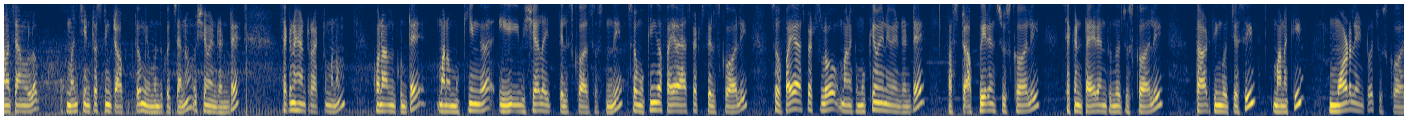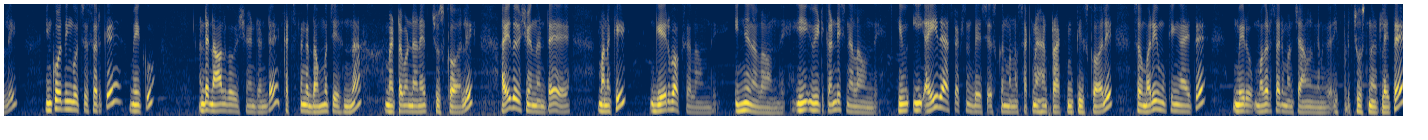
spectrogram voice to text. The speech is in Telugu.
మన ఛానల్లో ఒక మంచి ఇంట్రెస్టింగ్ టాపిక్తో మీ ముందుకు వచ్చాను. విషయం ఏంటంటే సెకండ్ హ్యాండ్ ట్రాక్టర్ మనం కొనాలనుకుంటే మనం ముఖ్యంగా ఈ విషయాలు అయితే తెలుసుకోవాల్సి వస్తుంది. సో ముఖ్యంగా ఫైవ్ ఆస్పెక్ట్స్ తెలుసుకోవాలి. సో ఫైవ్ ఆస్పెక్ట్స్లో మనకు ముఖ్యమైనవి ఏంటంటే ఫస్ట్ అపీరెన్స్ చూసుకోవాలి సెకండ్ టైర్ ఎంత ఉందో చూసుకోవాలి థర్డ్ థింగ్ వచ్చేసి మనకి మోడల్ ఏంటో చూసుకోవాలి. ఇంకో థింగ్ వచ్చేసరికి మీకు అంటే నాలుగో విషయం ఏంటంటే ఖచ్చితంగా దమ్ము చేసిందా మెట్టబండి అనేది చూసుకోవాలి. ఐదో విషయం ఏంటంటే మనకి గేర్ బాక్స్ ఎలా ఉంది? ఇంజిన్ ఎలా ఉంది? ఈ వీటి కండిషన్ ఎలా ఉంది? ఇవి ఈ ఐదు ఆస్పెక్ట్స్ని బేస్ చేసుకొని మనం సెకండ్ హ్యాండ్ ట్రాక్ని తీసుకోవాలి. సో మరీ ముఖ్యంగా అయితే మీరు మొదటిసారి మన ఛానల్ కనుక ఇప్పుడు చూస్తున్నట్లయితే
